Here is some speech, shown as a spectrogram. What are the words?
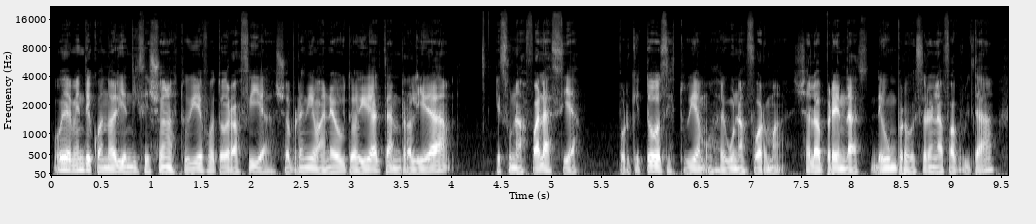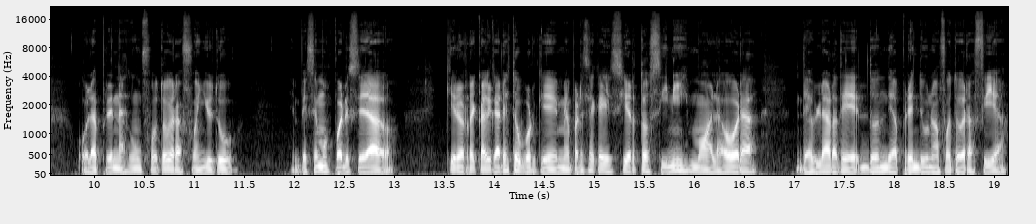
Obviamente cuando alguien dice yo no estudié fotografía, yo aprendí de manera autodidacta, en realidad es una falacia, porque todos estudiamos de alguna forma, ya lo aprendas de un profesor en la facultad o lo aprendas de un fotógrafo en YouTube. Empecemos por ese lado. Quiero recalcar esto porque me parece que hay cierto cinismo a la hora de hablar de dónde aprende una fotografía.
